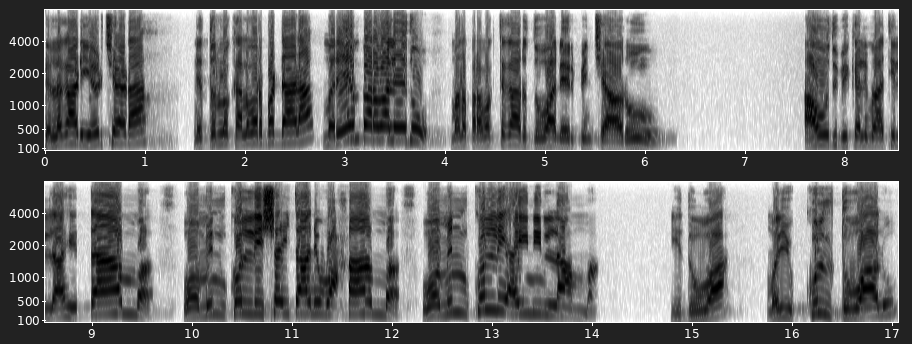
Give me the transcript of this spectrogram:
పిల్లగాడు ఏడ్చాడా? నిద్రలో కలవరపడ్డాడా? మరేం పర్వాలేదు మన ప్రవక్త గారు దువా నేర్పించారు. ఔదు బికలిమాతిల్లాహి తామ్మ ఓ మిన్ కొల్లి శైతాని వహామ్మ ఓ మిన్ కొల్లి ఐనిల్లామ్మ ఈ దువా మరియు కుల్ దువాలు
